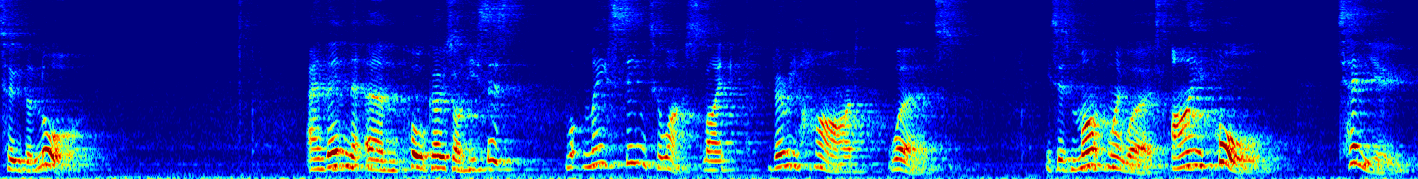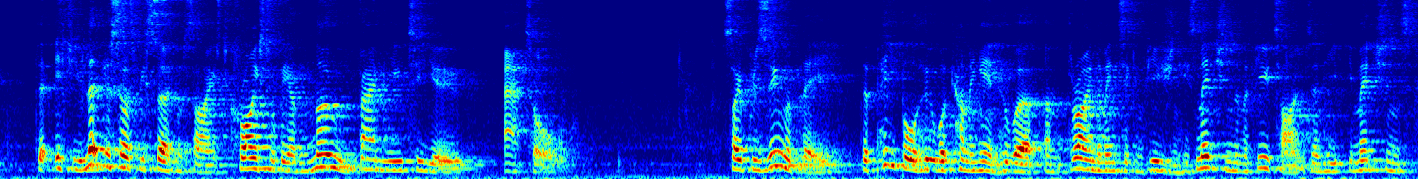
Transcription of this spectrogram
to the law. And then um, Paul goes on, he says what may seem to us like very hard words. He says, Mark my words, I, Paul, tell you that if you let yourselves be circumcised, Christ will be of no value to you at all. So, presumably, the people who were coming in, who were um, throwing them into confusion, he's mentioned them a few times, and he, he mentions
